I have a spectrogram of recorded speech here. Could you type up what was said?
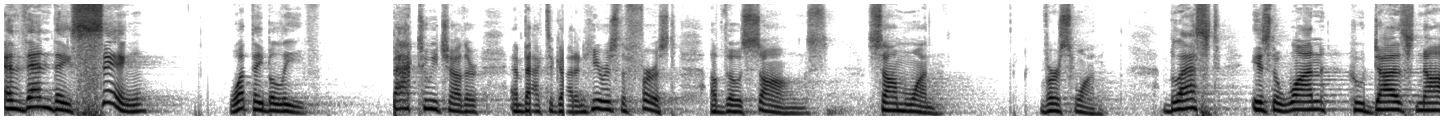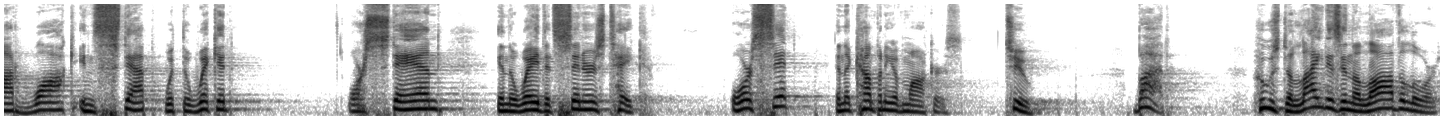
And then they sing what they believe back to each other and back to God. And here is the first of those songs Psalm 1, verse 1. Blessed is the one who does not walk in step with the wicked or stand in the way that sinners take or sit in the company of mockers. Two, but whose delight is in the law of the Lord,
